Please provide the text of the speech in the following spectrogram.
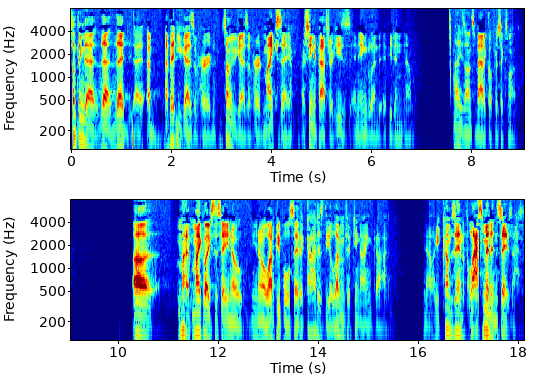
Something that, that, that I, I bet you guys have heard, some of you guys have heard Mike say, our senior pastor, he's in England, if you didn't know. Uh, he's on sabbatical for six months. Uh, my, Mike likes to say, you know, you know, a lot of people will say that God is the 1159 God. You know, he comes in at the last minute and saves us.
